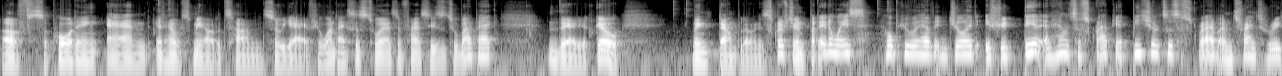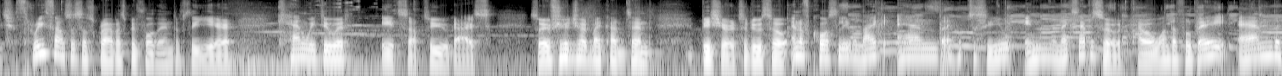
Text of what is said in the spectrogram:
of supporting, and it helps me out a ton. So yeah, if you want access to Ice and Fire Season 2 mod pack, there you go. Link down below in the description. But anyways, hope you have enjoyed. If you did and haven't subscribed yet, be sure to subscribe. I'm trying to reach 3,000 subscribers before the end of the year. Can we do it? It's up to you guys. So if you enjoyed my content, be sure to do so. And of course, leave a like, and I hope to see you in the next episode. Have a wonderful day, and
